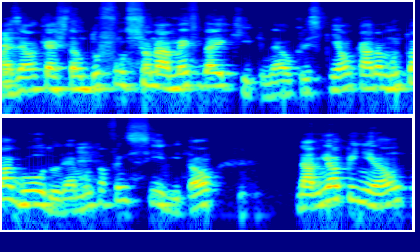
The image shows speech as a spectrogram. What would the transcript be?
Mas é uma questão do funcionamento da equipe, né? O Crispim é um cara muito agudo, né? Muito ofensivo. Então, na minha opinião,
